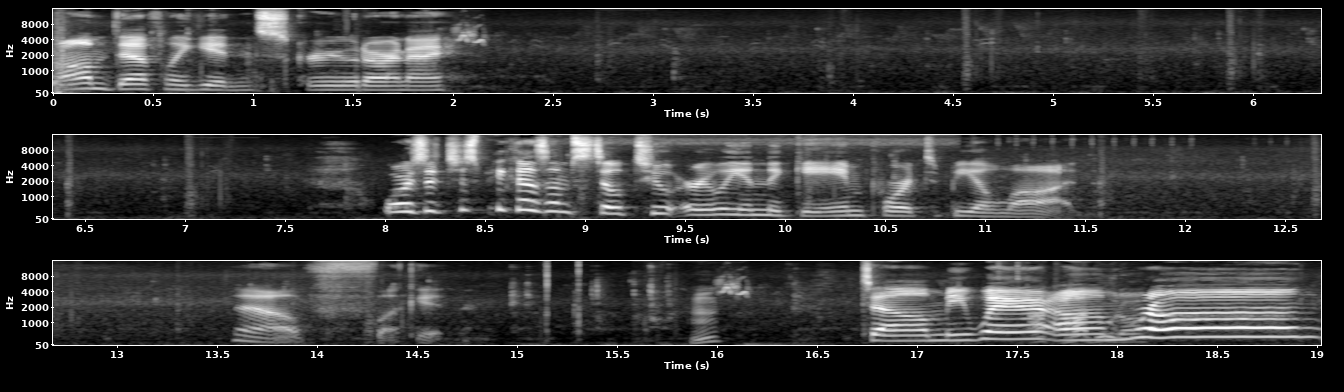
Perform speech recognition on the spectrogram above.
I'm definitely getting screwed, aren't I? Or is it just because I'm still too early in the game for it to be a lot? Now, oh, fuck it. Hmm? Tell me where I'm wrong.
